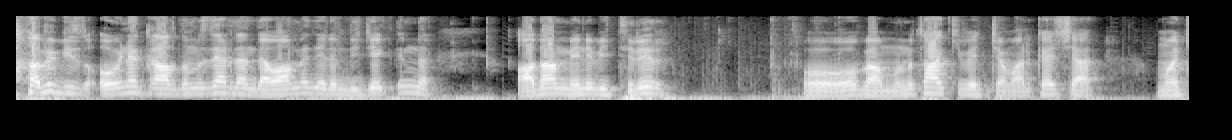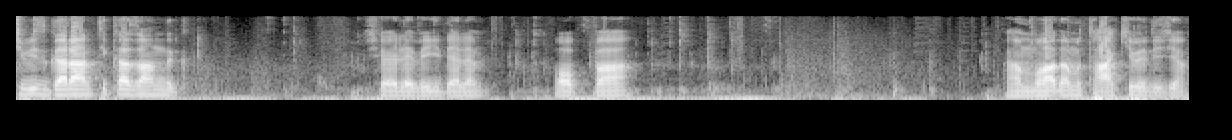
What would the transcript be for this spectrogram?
abi biz oyuna kaldığımız yerden devam edelim diyecektim de. Adam beni bitirir. Oo ben bunu takip edeceğim arkadaşlar. Maçı biz garanti kazandık. Şöyle bir gidelim. Hoppa. Ben bu adamı takip edeceğim.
